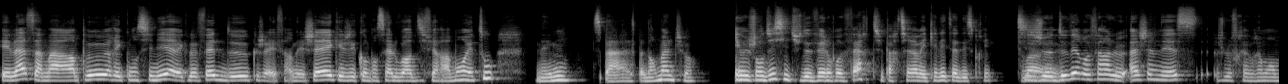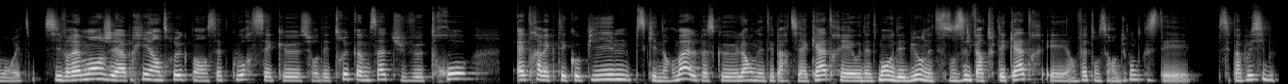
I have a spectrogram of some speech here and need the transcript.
Et là, ça m'a un peu réconciliée avec le fait de que j'avais fait un échec et j'ai commencé à le voir différemment et tout. Mais bon, c'est pas, c'est pas normal, tu vois. Et aujourd'hui, si tu devais le refaire, tu partirais avec quel état d'esprit? Si je devais refaire le HNDS, je le ferais vraiment à mon rythme. Si vraiment j'ai appris un truc pendant cette course, c'est que sur des trucs comme ça, tu veux trop être avec tes copines, ce qui est normal parce que là on était partis à quatre et honnêtement au début on était censé le faire toutes les quatre et en fait on s'est rendu compte que c'était c'est pas possible.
